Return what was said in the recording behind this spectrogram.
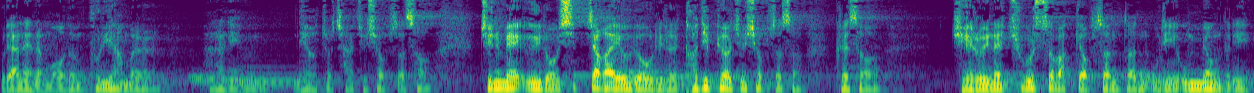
우리 안에 는 모든 불의함을 하나님 내어 쫓아 주시옵소서. 주님의 의로 십자가의 의로 우리를 더딥혀 주시옵소서. 그래서 죄로 인해 죽을 수밖에 없었던 우리 운명들이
